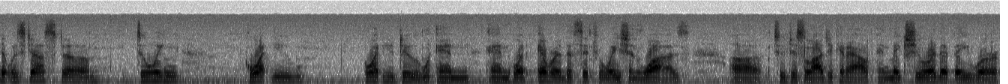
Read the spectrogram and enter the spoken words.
it was just um doing what you what you do and and whatever the situation was uh, to just logic it out and make sure that they were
